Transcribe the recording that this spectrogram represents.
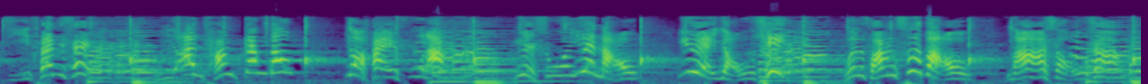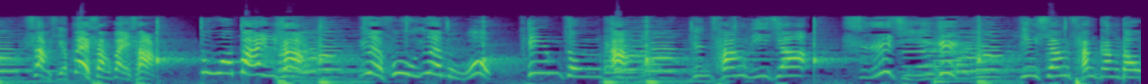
几天的事儿，你暗藏钢刀要害父郎，越说越恼，越有气，文房四宝拿手上，上写拜上拜上，多拜上，岳父岳母听中堂，云长离家十几日，丁香藏钢刀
